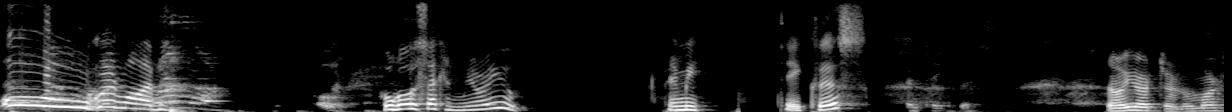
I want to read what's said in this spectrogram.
Oh, good one. Who goes second? Me or you? Let me take this. And take this. Now your turn, Omar.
